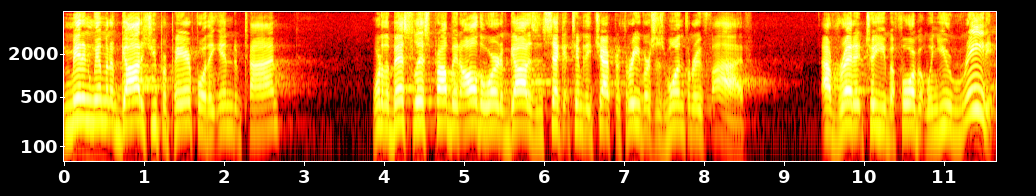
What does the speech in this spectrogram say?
men and women of God as you prepare for the end of time. One of the best lists probably in all the Word of God is in 2 Timothy chapter 3, verses 1 through 5. I've read it to you before, but when you read it,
